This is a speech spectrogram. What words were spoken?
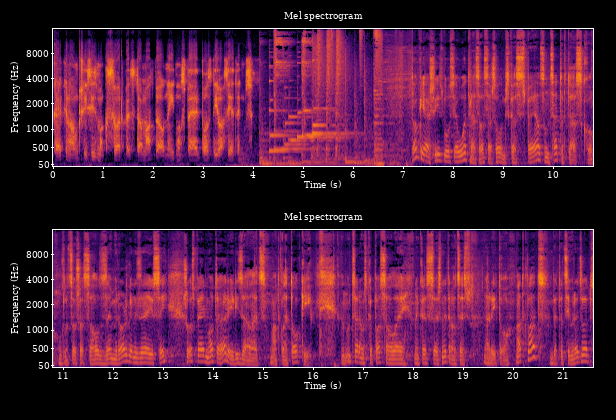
ka ekonomika šīs izmaksas var pēc tam atpelnīt un spēļu pozitīvās ietekmes. Tokijā šīs būs jau otrās vasaras Olimpiskās spēles un ceturtās, ko uzlicošā Saules Zeme ir organizējusi. Šo spēļu moto arī ir izvēlēts atklāt Tokiju. Nu, cerams, ka pasaulē nekas vairs netraucēs arī to atklāt, bet acīm redzot,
